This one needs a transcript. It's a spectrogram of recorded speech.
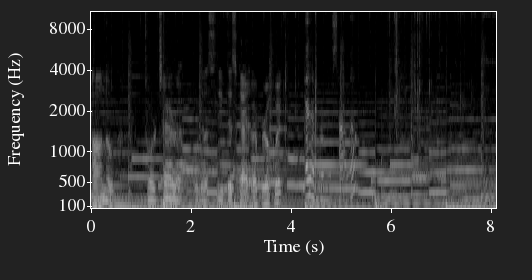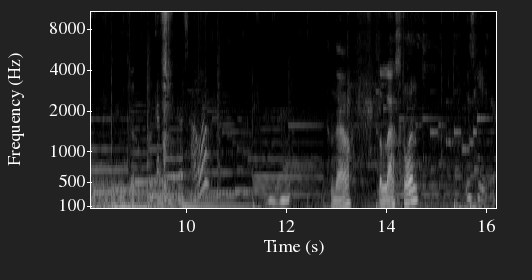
holo Torterra. We're gonna sleeve this guy up real quick. And a reverse holo. There we go. We got the reverse holo. And now, the last one. Is here.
